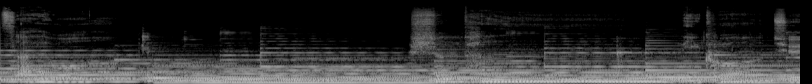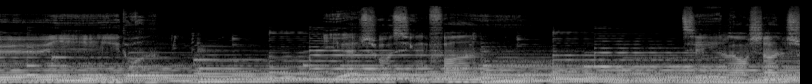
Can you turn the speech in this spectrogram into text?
在我身旁？你客去已断，夜车行繁，寂寥闪烁。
